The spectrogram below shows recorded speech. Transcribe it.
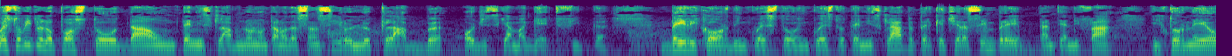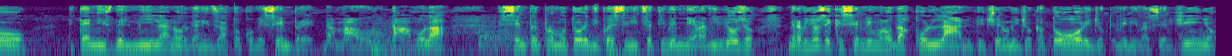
Questo video l'ho posto da un tennis club non lontano da San Siro, Le Club, oggi si chiama GetFit. Bei ricordi in questo, in questo tennis club perché c'era sempre tanti anni fa il torneo di tennis del Milan, organizzato come sempre da Mauro Tavola, sempre promotore di queste iniziative meravigliose, meravigliose che servivano da collante, c'erano i giocatori, veniva Serginio,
